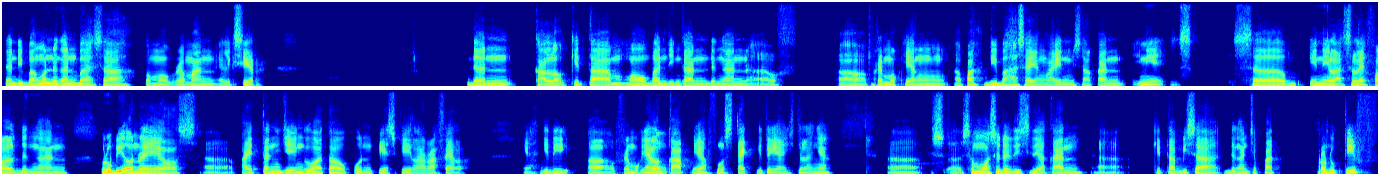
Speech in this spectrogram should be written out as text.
dan dibangun dengan bahasa pemrograman Elixir. Dan kalau kita mau bandingkan dengan uh, uh, framework yang apa di bahasa yang lain misalkan ini se inilah selevel dengan Ruby on Rails, uh, Python Django ataupun PHP Laravel. Ya, jadi frameworknya lengkap ya, full stack gitu ya istilahnya. Uh, semua sudah disediakan, uh, kita bisa dengan cepat produktif.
